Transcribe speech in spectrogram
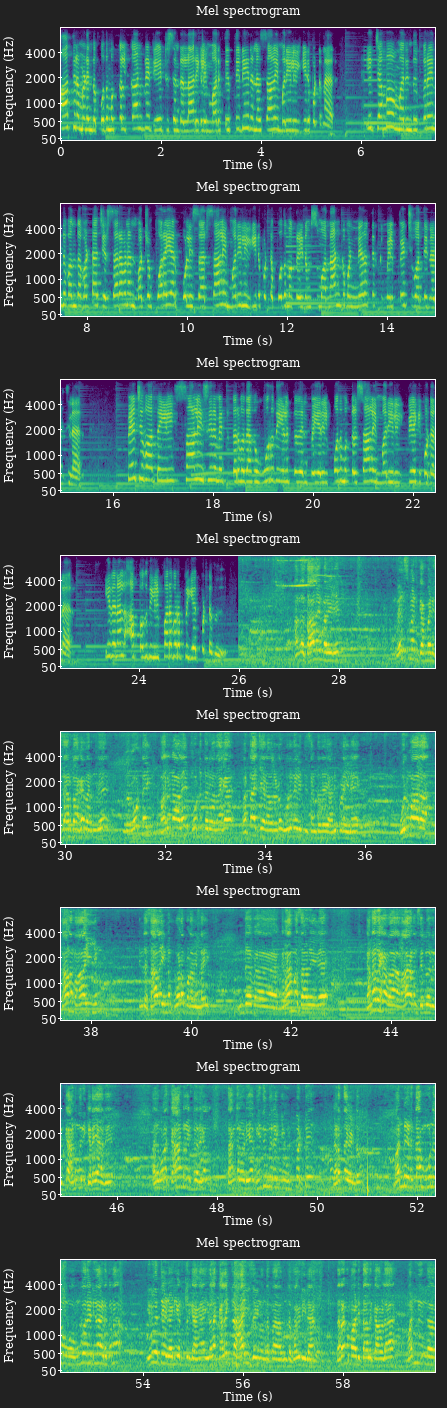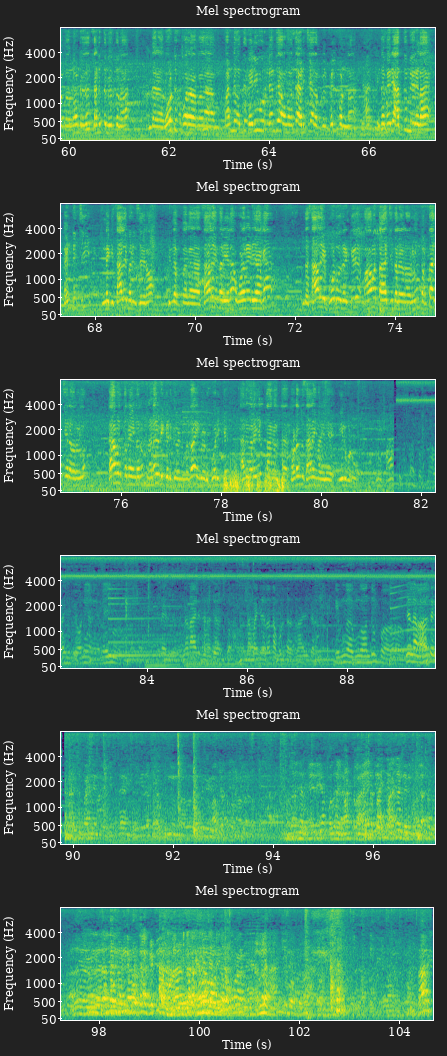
ஆத்திரமடைந்த பொதுமக்கள் கான்கிரீட் ஏற்றி சென்ற லாரிகளை மறித்து திடீரென சாலை மறியலில் ஈடுபட்டனர். இச்சம்பவம் அறிந்து விரைந்து வந்த வட்டாட்சியர் சரவணன் மற்றும் பொறையார் போலீசார் சாலை மறியலில் ஈடுபட்ட பொதுமக்களிடம் சுமார் நான்கு மணி நேரத்திற்கு மேல் பேச்சுவார்த்தை நடத்தினர். பேச்சுவார்த்தையில் சாலை சீரமைத்து தருவதாக உறுதியளித்ததன் பெயரில் பொதுமக்கள் சாலை மறியலில் விலகிக் கொண்டனர். இதனால் அப்பகுதியில் பரபரப்பு ஏற்பட்டது. அந்த சாலை மறியலில் வெல்ஸ்மெண்ட் கம்பெனி சார்பாக வந்து இந்த ரோட்டை மறுநாளே போட்டு தருவதாக வட்டாட்சியர் அவர்களிடம் உறுதியளித்து சென்றதை அடிப்படையிலே மாத காலம் ஆகியும் இந்த சாலை இன்னும் போடப்படவில்லை. இந்த கிராம சாலையில கனரக வா- வாகனம் செல்வதற்கு அனுமதி கிடையாது. அதுபோல கான்ட்ராக்டர்கள் தங்களுடைய விதிமுறைக்கு உட்பட்டு நடத்த வேண்டும். மண் எடுத்தா மூணு ஒன்பது அடி தான் எடுக்கணும். இருபத்தேழு அடி எடுத்திருக்காங்க. இதெல்லாம் கலெக்டர் ஆய்வு செய்யணும் இந்த ப- இந்த பகுதியில. தரங்கம்பாடி தாலுக்காவில் மண் இந்த நோன்றதை தடுத்து நிறுத்தணும். இந்த ரோட்டுக்கு போற ம- வந்து வெளியூர்ல இருந்து அவங்க வந்து அடிச்சு அதை ஃபில் பண்ணோம் இந்த மாதிரி அத்துமீறலை கண்டிச்சு இன்னைக்கு சாலை மறியல் செய்யறோம் இந்த சாலை மறியலை உடனடியாக இந்த சாலையை போடுவதற்கு மாவட்ட ஆட்சித்தலைவர் அவர்களும் வட்டாட்சியர் அவர்களும் காவல்துறையினரும் நடவடிக்கை எடுக்க வேண்டும் தான் எங்களோட கோரிக்கை. அதுவரையில் நாங்கள் தொடர்ந்து சாலை மறியலில் ஈடுபடுவோம். இவங்க இவங்க வந்து இப்போ பதினேழு நாட்கள் ஆகுது. தேதி உள்ள.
